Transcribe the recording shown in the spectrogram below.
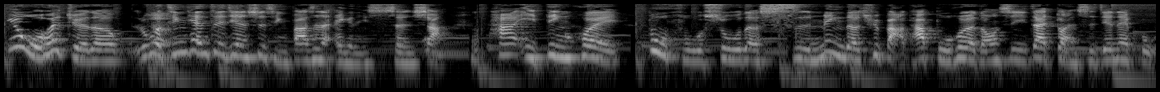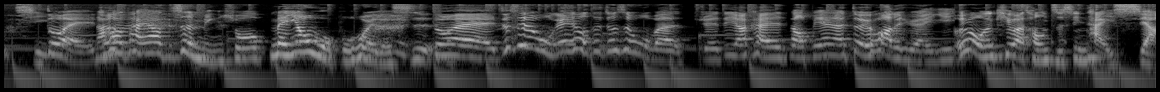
因为我会觉得，如果今天这件事情发生在 Agnes 身上，他一定会不服输的，死命的去把他不会的东西在短时间内补齐。对，然后他要证明说没有我不会的事。对，就是我跟你说，这就是我们决定要开始找别人来对话的原因，因为我跟 Kira 同质性太像。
